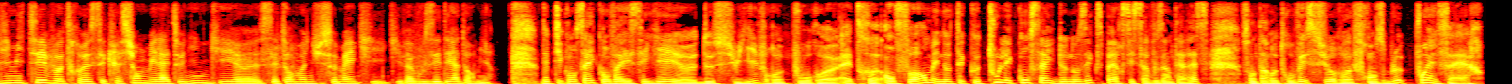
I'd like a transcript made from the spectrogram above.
limitez votre sécrétion de mélatonine, qui est euh, cette hormone du sommeil qui, qui va vous aider à dormir. Des petits conseils qu'on va essayer de suivre pour être en forme et notez que tous les conseils de nos experts, si ça vous intéresse, sont à retrouver sur francebleu.fr.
